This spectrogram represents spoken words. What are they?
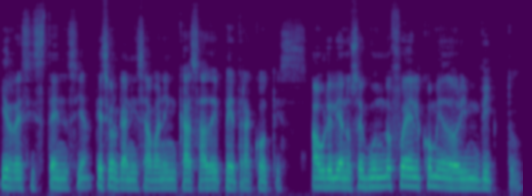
y resistencia que se organizaban en casa de Petra Cotes. Aureliano II fue el comedor invicto,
